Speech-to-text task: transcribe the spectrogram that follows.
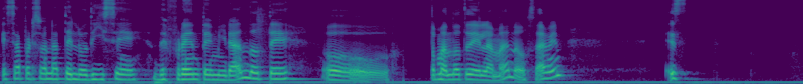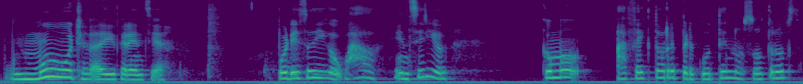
esa persona te lo dice de frente mirándote o tomándote de la mano, ¿saben? Es mucho la diferencia. Por eso digo, wow, en serio, cómo afecto repercute en nosotros,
